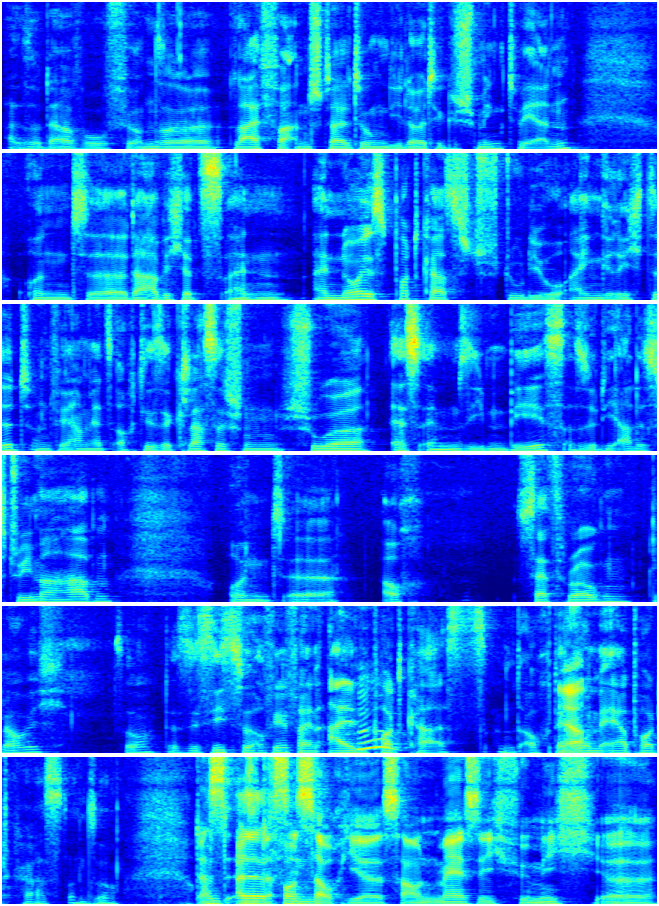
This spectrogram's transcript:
also da, wo für unsere Live-Veranstaltungen die Leute geschminkt werden. Und äh, da habe ich jetzt ein, ein neues Podcast-Studio eingerichtet und wir haben jetzt auch diese klassischen Shure SM7Bs, also die alle Streamer haben. Und äh, auch Seth Rogen, glaube ich. So, das siehst du auf jeden Fall in allen Podcasts und auch der Ja. OMR-Podcast und so. Das, und, also äh, das von, ist auch hier soundmäßig für mich. Äh,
